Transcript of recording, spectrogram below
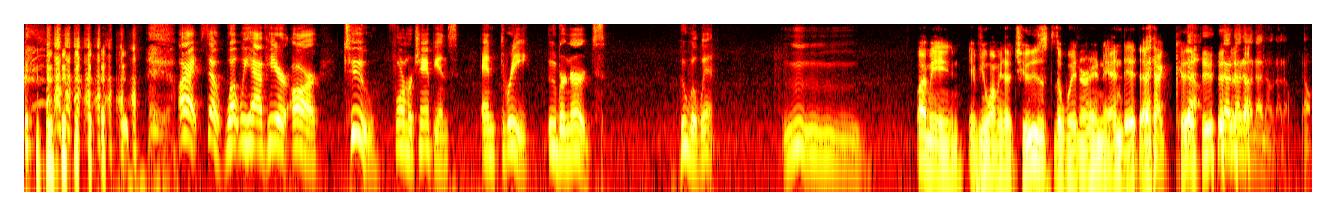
all right. So what we have here are two former champions and three uber nerds. Who will win? Ooh. I mean, if you want me to choose the winner and end it, I could. No, no, no, no, no, no, no, no.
